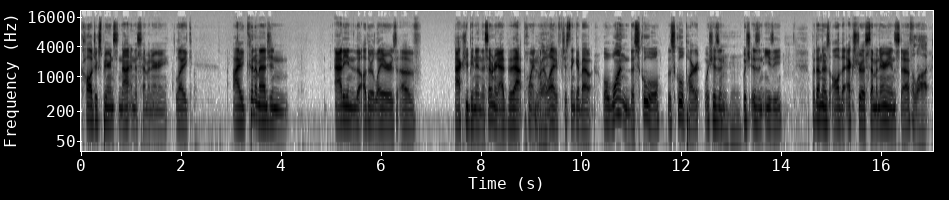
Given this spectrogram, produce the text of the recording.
college experience not in a seminary, like I couldn't imagine adding the other layers of actually being in the seminary at that point in my life. Just think about well, one, the school, the school part, which isn't Mhm. which isn't easy, but then there's all the extra seminarian stuff a lot.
